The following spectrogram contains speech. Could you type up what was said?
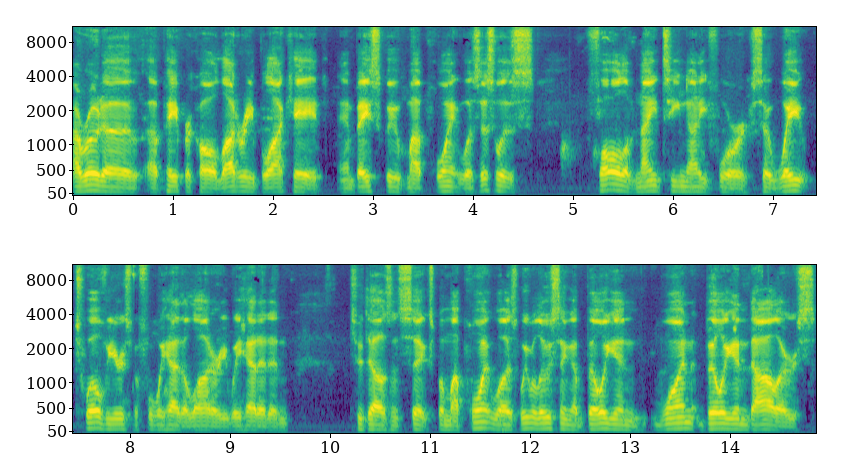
I wrote a, a paper called Lottery Blockade, and basically my point was this was fall of 1994, so wait 12 years before we had the lottery. We had it in 2006. But my point was we were losing a billion, one billion dollars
